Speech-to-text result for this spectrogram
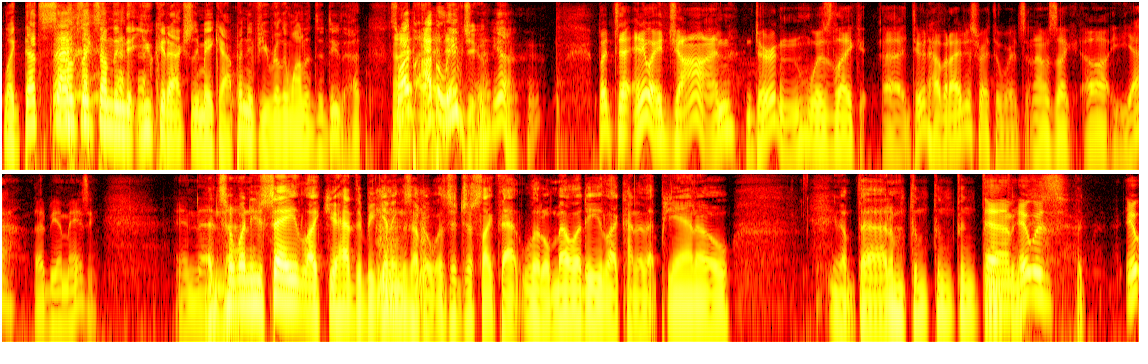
Like that sounds like something that you could actually make happen if you really wanted to do that. So I, And I, believed did, you. Yeah. But uh, anyway, John Durden was like, uh, "Dude, how about I just write the words?" And I was like, "Uh, yeah, that'd be amazing." And then, And so uh, when you say like you had the beginnings of it, was it just like that little melody, like kind of that piano, you know, the dum, dum, dum, dum, dum, um, it was, it,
